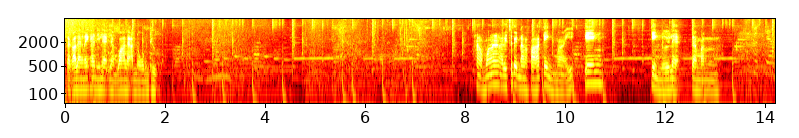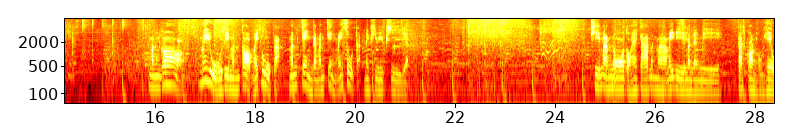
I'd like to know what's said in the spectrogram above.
แต่ก็แรงได้แค่นี้แหละ อย่างว่าแหละอันโนมันถึก ถามว่าอลิซาเบธนางฟ้าเก่งไหม เก่ง เก่งเลยแหละ แต่มัน มันก็ไม่รู้สิ มันตอบไม่ถูกอะ่ะ มันเก่งแต่มันเก่งไม่สุดอะ่ะ ใน PVP อะ ทีมอันโนต่อให้การ์ดมันมาไม่ดีมันยังมีกัดก่อนของเฮล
